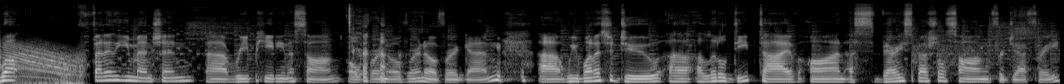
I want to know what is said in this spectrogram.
Well, funny you mentioned uh, repeating a song over and over and over again. Uh, we wanted to do a, a little deep dive on a very special song for Jeffrey,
